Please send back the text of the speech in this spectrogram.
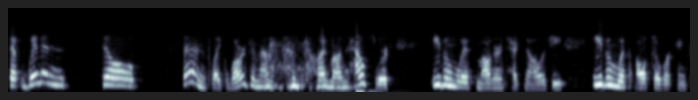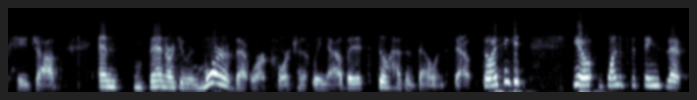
that women still spend like large amounts of time on housework, even with modern technology, even with also working paid jobs. And men are doing more of that work, fortunately, now, but it still hasn't balanced out. So I think it, you know, one of the things that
